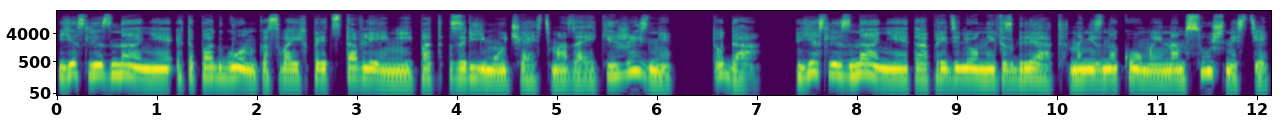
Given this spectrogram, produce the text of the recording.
если знание — это подгонка своих представлений под зримую часть мозаики жизни, то да. Если знание — это определенный взгляд на незнакомые нам сущности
